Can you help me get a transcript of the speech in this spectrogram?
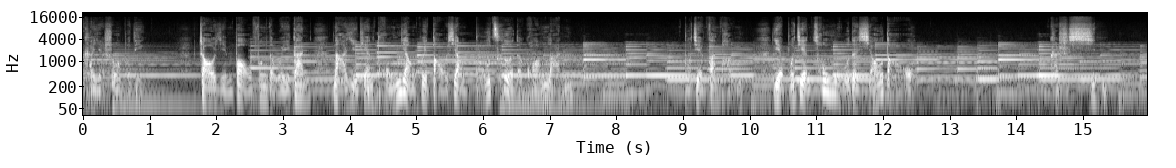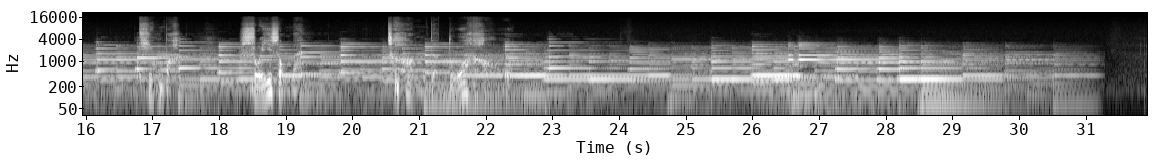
可也说不定，招引暴风的桅杆，哪一天同样会倒向不测的狂澜。不见帆篷，也不见葱芜的小岛，可是心，听吧，水手们唱得多好。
